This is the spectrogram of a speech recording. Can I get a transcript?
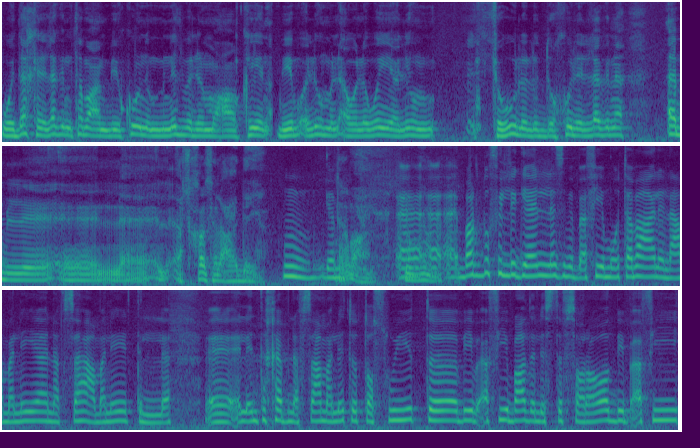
وداخل اللجنة طبعا بيكونوا بالنسبة للمعاقين بيبقى لهم الأولوية لهم سهولة للدخول اللجنة. قبل آه، ال- الأشخاص العادية. جميل. طبعا. آه، آه، برضو في اللجان لازم يبقى في متابعة للعملية نفسها آه، الانتخاب نفسها عملية التصويت بيبقى في بعض الاستفسارات بيبقى في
